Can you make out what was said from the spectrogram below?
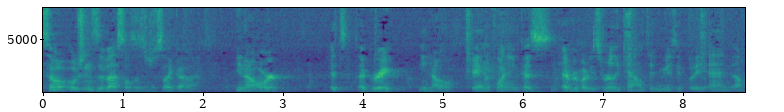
So Oceans and Vessels is just like a, you know, we're, it's a great, you know, band of playing because everybody's really talented musically and um,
